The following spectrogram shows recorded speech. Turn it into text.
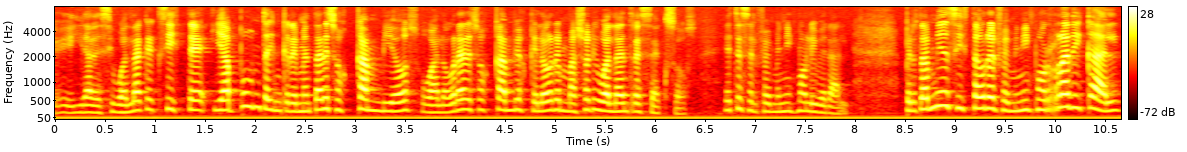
y la desigualdad que existe y apunta a incrementar esos cambios o a lograr esos cambios que logren mayor igualdad entre sexos. Este es el feminismo liberal. Pero también se instaura el feminismo radical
